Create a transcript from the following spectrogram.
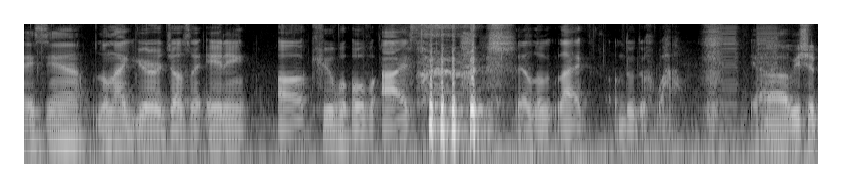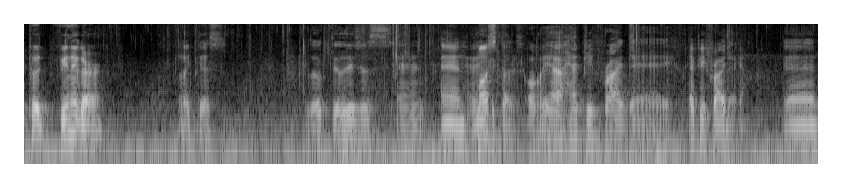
Hey Sam, look like you're just eating a cube of ice that look like a noodle. Wow. Yeah. Uh, we should put vinegar like this look delicious and and happy- mustard. Oh yeah, happy Friday. Happy Friday. And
